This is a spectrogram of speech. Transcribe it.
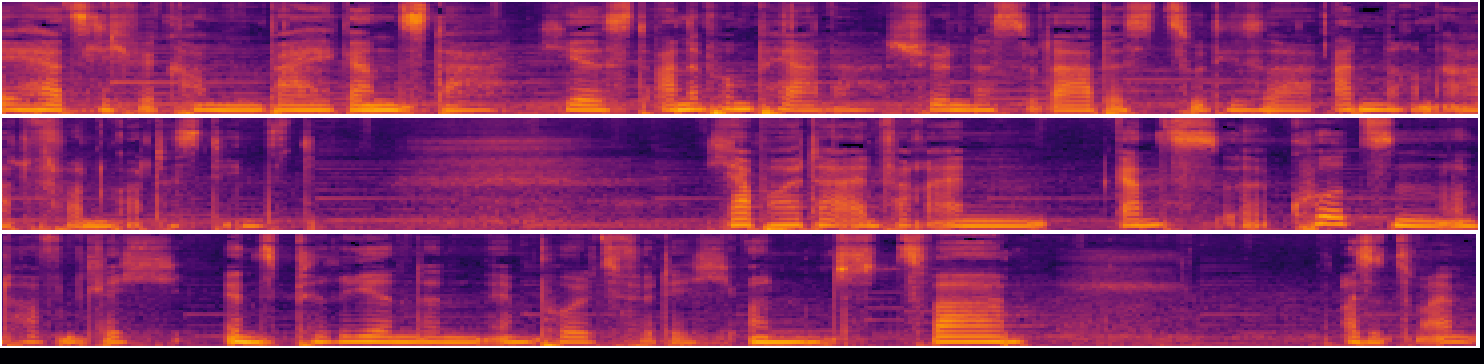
Hi, herzlich willkommen bei Ganz Da. Hier ist Anne Pumperla. Schön, dass du da bist zu dieser anderen Art von Gottesdienst. Ich habe heute einfach einen ganz äh, kurzen und hoffentlich inspirierenden Impuls für dich. Und zwar, also zum einen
